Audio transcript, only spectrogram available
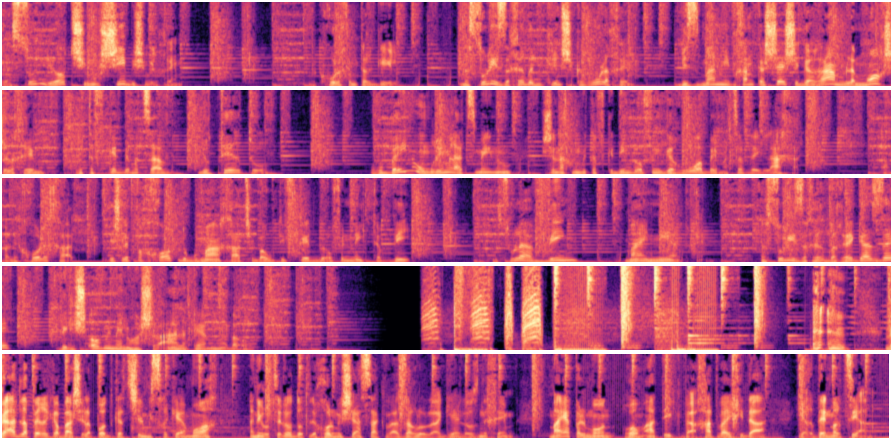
זה עשוי להיות שימושי בשבילכם. וקחו לכם תרגיל. נסו להיזכר במקרים שקרו לכם, בזמן מבחן קשה שגרם למוח שלכם לתפקד במצב יותר טוב. רובנו אומרים לעצמנו שאנחנו מתפקדים באופן גרוע במצבי לחץ. אבל לכל אחד יש לפחות דוגמה אחת שבה הוא תפקד באופן מיטבי. נסו להבין מה הניע אתכם. נסו להיזכר ברגע הזה ולשאוב ממנו השראה לפעמים הבאות. ועד לפרק הבא של הפודקאסט של משחקי המוח, אני רוצה להודות לכל מי שעסק ועזר לו להגיע לאוזניכם. מאיה פלמון, רום אטיק והאחת והיחידה, ירדן מרציאנו.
